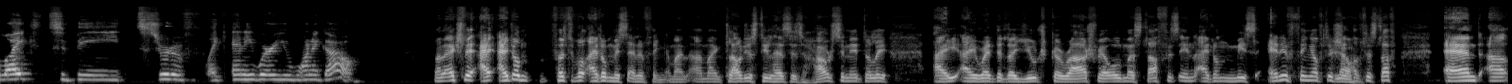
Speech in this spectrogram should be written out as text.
like to be sort of like anywhere you want to go? Well, actually, I, I don't. First of all, I don't miss anything. I mean, I mean, Claudio still has his house in Italy. I, I rented a huge garage where all my stuff is in. I don't miss anything of the No. of the stuff. And uh,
